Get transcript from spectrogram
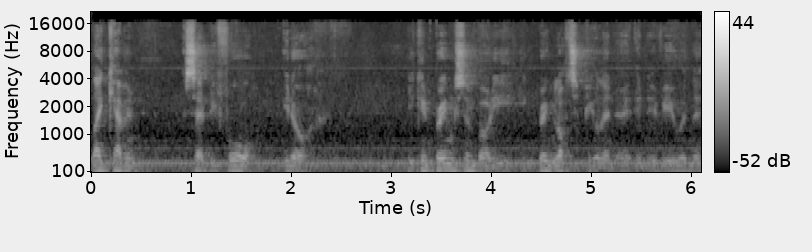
like Kevin said before, you know, you can bring somebody, you can bring lots of people into an interview, and they,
